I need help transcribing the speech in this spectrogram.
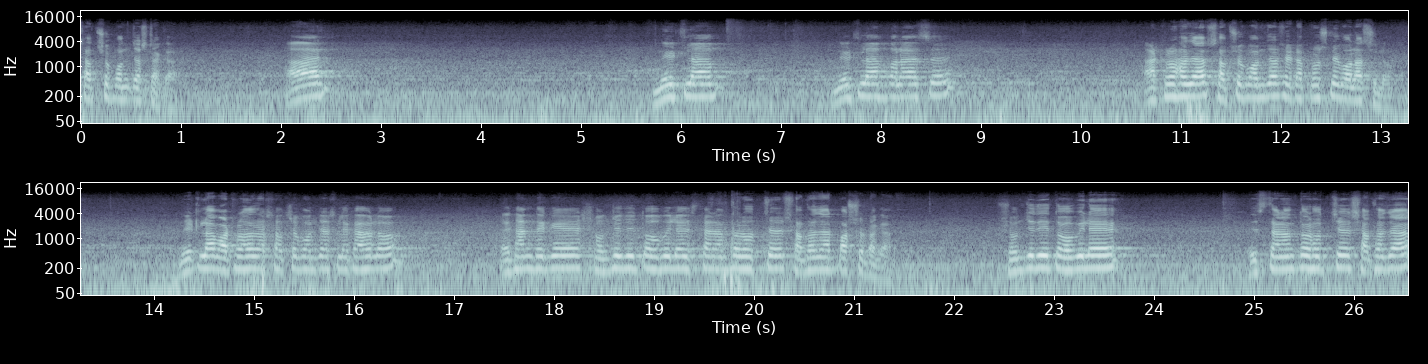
সাতশো পঞ্চাশ টাকা। আর নেট লাভ নেট লাভ বলা আছে। আঠেরো হাজার সাতশো পঞ্চাশ, এটা প্রশ্নে বলা ছিল। নেট লাভ আঠেরো হাজার সাতশো পঞ্চাশ লেখা হলো, এখান থেকে সঞ্চিত তহবিলে স্থানান্তর হচ্ছে সাত হাজার পাঁচশো টাকা। সঞ্চিত তহবিলে স্থানান্তর হচ্ছে সাত হাজার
